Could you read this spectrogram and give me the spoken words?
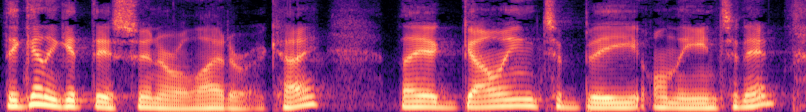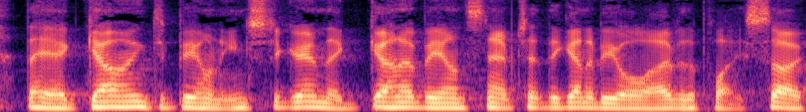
they're going to get there sooner or later, okay? They are going to be on the internet. They are going to be on Instagram. They're going to be on Snapchat. They're going to be all over the place. So,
